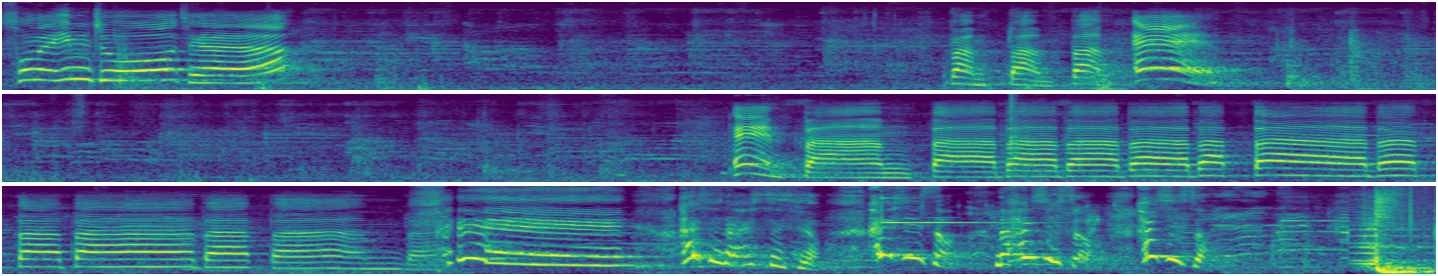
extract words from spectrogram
손에 힘 줘, 재아야. 빰빰빰, 앤! 앤, 빰, 할 수 있어 할 수 있어. 나 할 수 있어. 할 수 있어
